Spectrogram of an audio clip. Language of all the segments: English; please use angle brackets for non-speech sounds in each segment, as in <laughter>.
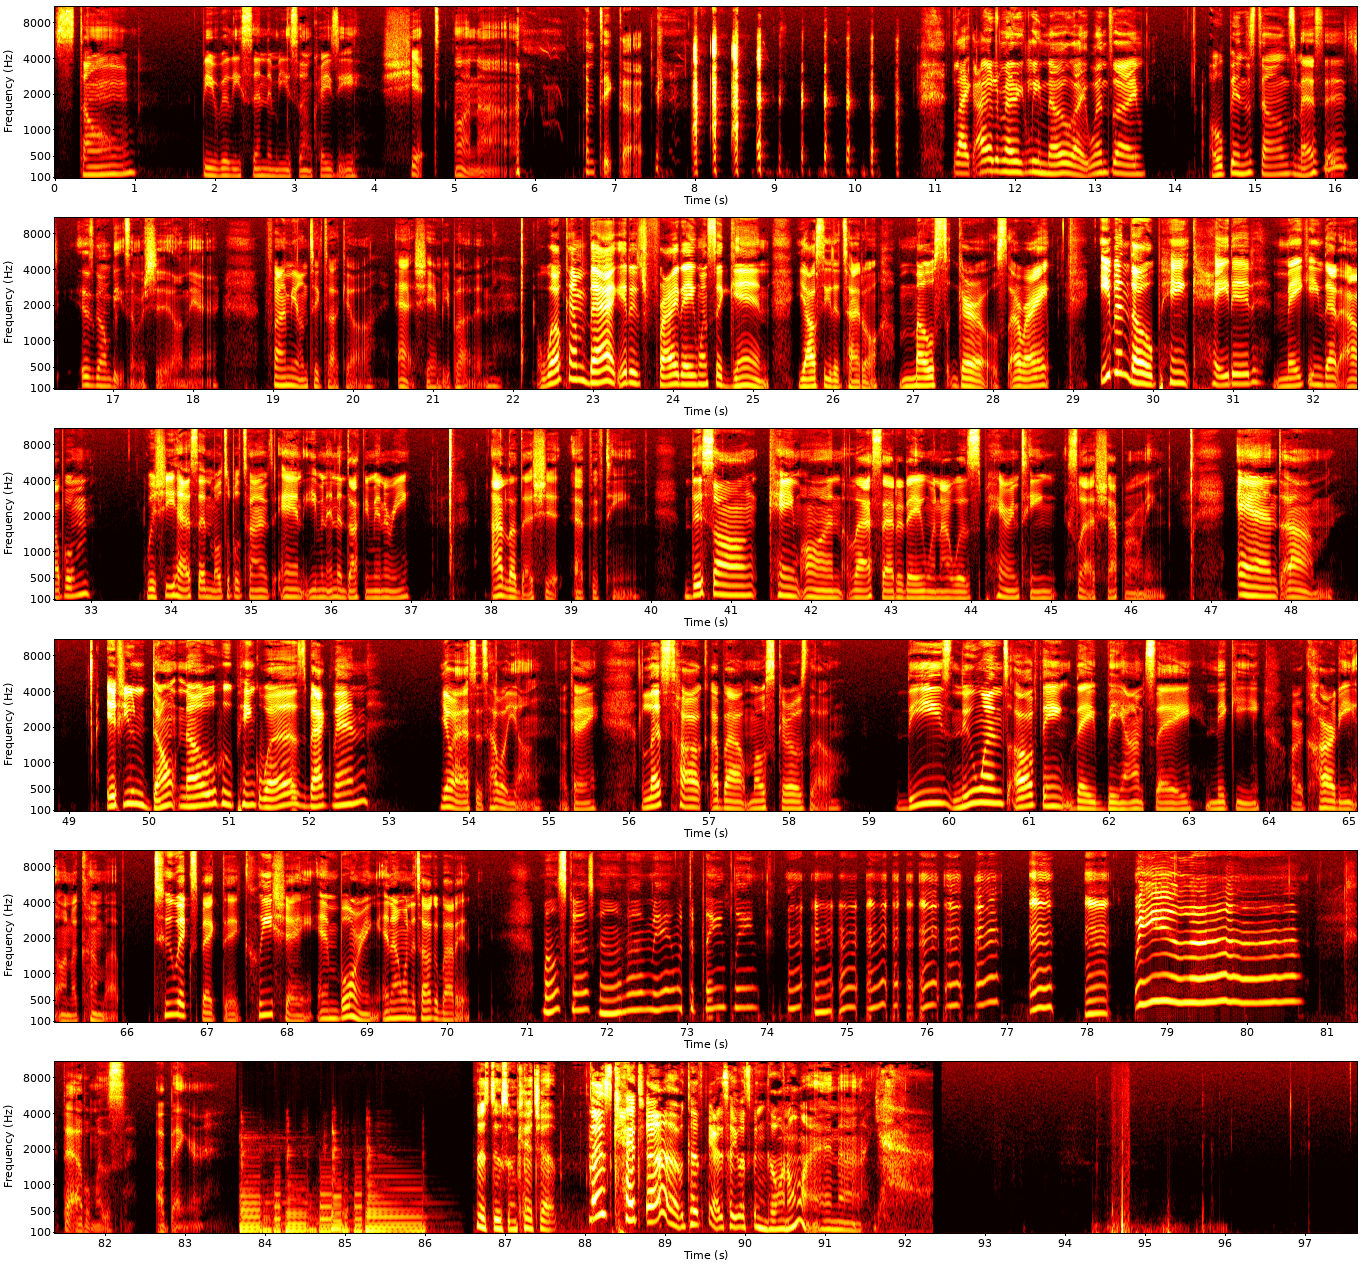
Stone be really sending me some crazy shit on uh <laughs> on TikTok. <laughs> like I automatically know like once I open Stone's message, it's gonna be some shit on there. Find me on TikTok, y'all, at Shambi Bottom. Welcome back. It is Friday once again. Y'all see the title. Most girls. All right. Even though Pink hated making that album, which she has said multiple times and even in the documentary, I love that shit at 15. This song came on last Saturday when I was parenting slash chaperoning. And um if you don't know who Pink was back then, your ass is hella young, okay? Let's talk about most girls though. These new ones all think they Beyonce, Nicki, or Cardi on a come up. Too expected, cliche, and boring, and I want to talk about it. Most girls got a man with the bling bling. We love. The album was a banger. Let's do some catch up. Let's catch up because I gotta tell you what's been going on. Uh, yeah.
